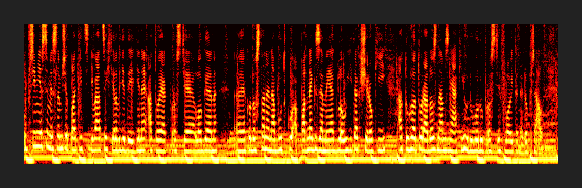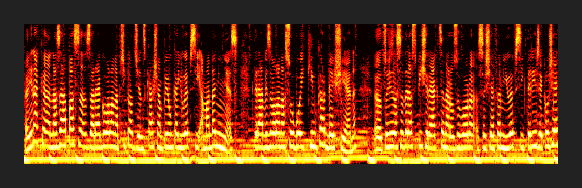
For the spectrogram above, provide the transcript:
upřímně si myslím, že platící diváci chtěli vidět jediné a to, jak prostě Logan uh, jako dostane na budku a padne k zemi, jak dlouhý, tak široký a tuhle tu radost nám z nějakého důvodu prostě Floyd nedopřál. Jinak na zápas zareagovala například ženská šampionka UFC Amanda Nunes, která vyzvala na souboj Kim Kardashian, což je zase teda spíš reakce na rozhovor se šéfem UFC, který řekl, že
